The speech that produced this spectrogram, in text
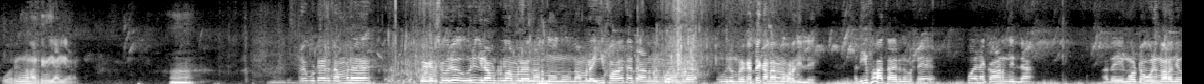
കുരങ്ങൾ നടത്തുന്ന ചാടിയാണ് ആ. അപ്പോൾ കൂട്ടുകാരെ നമ്മൾ ഏകദേശം ഒരു ഒരു കിലോമീറ്റർ നമ്മൾ നടന്നു വന്നു. നമ്മൾ ഈ ഭാഗത്തായിട്ടാണ് മുമ്പ് നമ്മൾ ഒരു മൃഗത്തെ കണ്ട നമ്മൾ പറഞ്ഞില്ലേ? അത് ഈ ഭാഗത്തായിരുന്നു പക്ഷേ ഇപ്പോൾ എന്നെ കാണുന്നില്ല. അത് എങ്ങോട്ടോ ഓടി മറഞ്ഞു.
